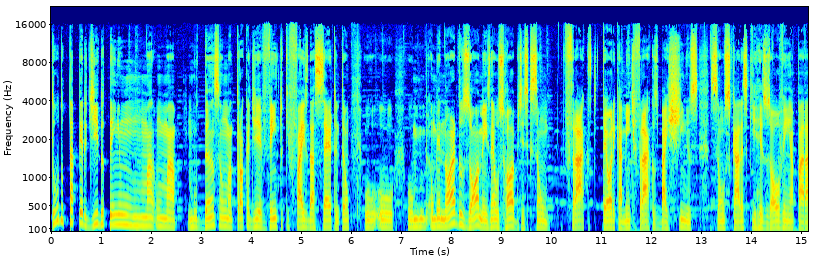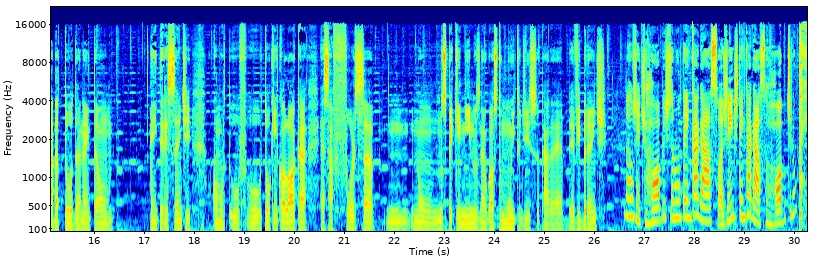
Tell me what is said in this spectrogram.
tudo tá perdido, tem uma, uma mudança, uma troca de evento que faz dar certo. Então, o, o, o, o menor dos homens, né? Os hobbits, que são fracos, teoricamente fracos, baixinhos, são os caras que resolvem a parada toda, né? Então, é interessante como o, o, Tolkien coloca essa força nos pequeninos, né? Eu gosto muito disso, cara. É, é, vibrante. Não, gente, Hobbit não tem cagaço. A gente tem cagaço. Hobbit não tem.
